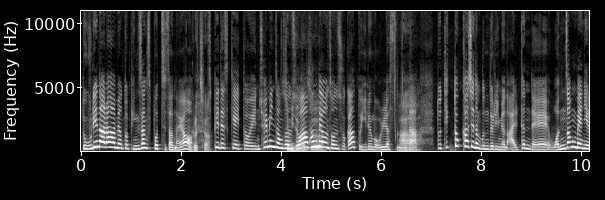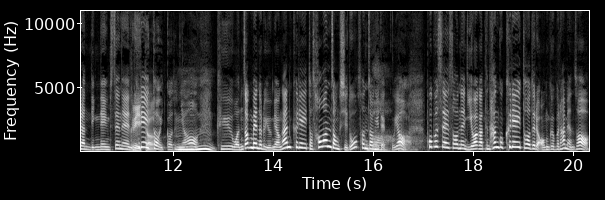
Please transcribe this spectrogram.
또 우리나라 하면 또 빙상 스포츠잖아요. 그렇죠. 스피드 스케이터인 최민정 최민정 선수와 선수. 황대헌 선수가 또 이름을 올렸습니다. 아, 또 틱톡 하시는 분들이면 알 텐데 원정맨이라는 닉네임 쓰는 크리에이터. 크리에이터, 있거든요. 음. 그 원정맨으로 유명한 크리에이터 서원정 씨도 선정이 와. 됐고요. 아, 포브스에서는 이와 같은 한국 크리에이터들을 언급을 하면서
